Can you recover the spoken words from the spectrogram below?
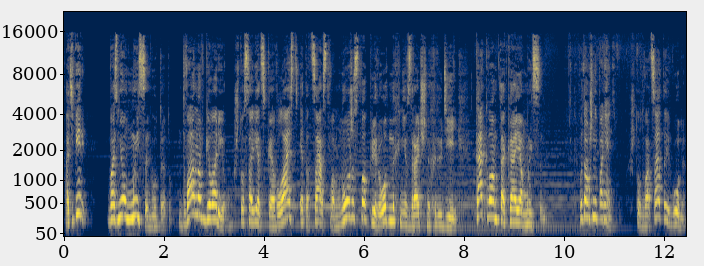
А теперь Возьмем мысль вот эту. Дванов говорил, что советская власть – это царство множества природных невзрачных людей. Как вам такая мысль? Вы должны понять, что в 20-е годы,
